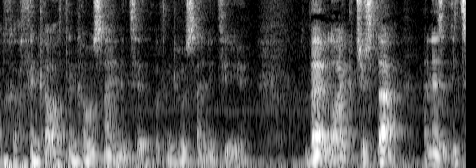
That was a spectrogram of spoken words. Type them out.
I think I think I was saying it to I think I was saying it to you. About like just that and it's it's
